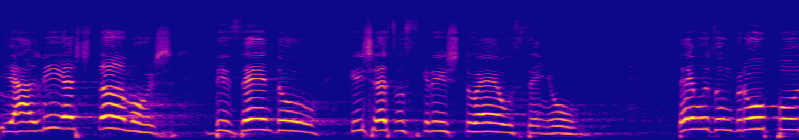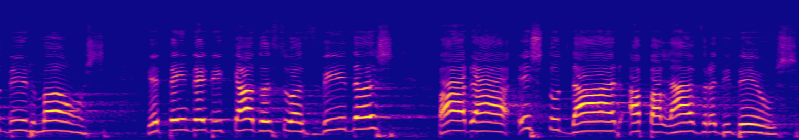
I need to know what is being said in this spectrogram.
E ali estamos, dizendo que Jesus Cristo é o Senhor. Temos um grupo de irmãos que tem dedicado as suas vidas para estudar a palavra de Deus,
